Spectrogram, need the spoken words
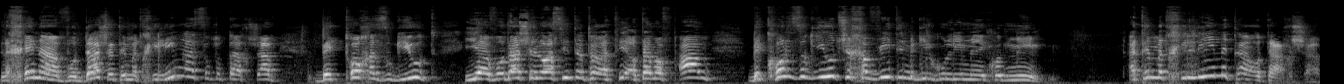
לכן העבודה שאתם מתחילים לעשות אותה עכשיו בתוך הזוגיות היא עבודה שלא עשית אותם אף פעם בכל זוגיות שחוויתם בגלגולים קודמים. אתם מתחילים את אותה עכשיו.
